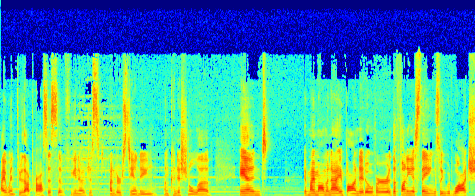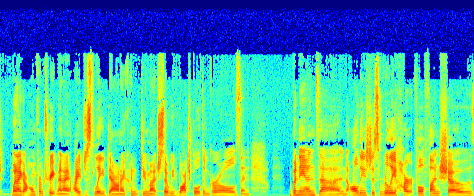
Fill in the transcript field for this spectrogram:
i went through that process of you know just understanding unconditional love and my mom and I bonded over the funniest things. We would watch when I got home from treatment. I, I just laid down. I couldn't do much, so we'd watch Golden Girls and Bonanza and all these just really heartful, fun shows.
